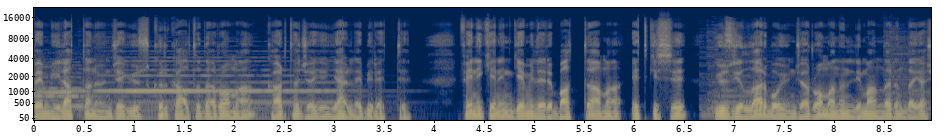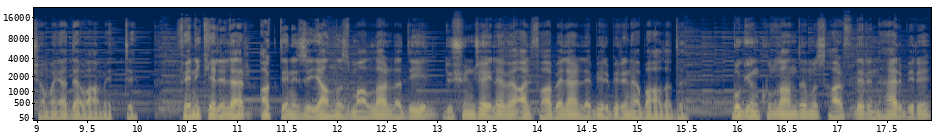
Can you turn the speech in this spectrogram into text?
ve milattan önce 146'da Roma Kartaca'yı yerle bir etti. Fenike'nin gemileri battı ama etkisi yüzyıllar boyunca Roma'nın limanlarında yaşamaya devam etti. Fenikeliler Akdeniz'i yalnız mallarla değil, düşünceyle ve alfabelerle birbirine bağladı. Bugün kullandığımız harflerin her biri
